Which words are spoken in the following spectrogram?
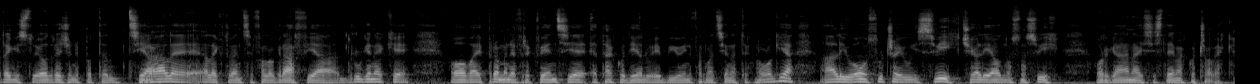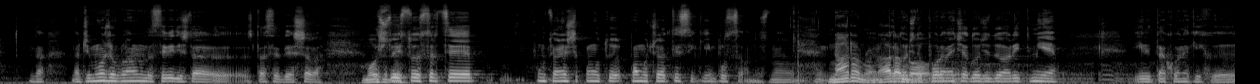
registruje određene potencijale, elektroencefalografija druge neke ovaj promjene frekvencije, e tako djeluje bioinformacijona tehnologija, ali u ovom slučaju i svih ćelija, odnosno svih organa i sistema kod čoveka. Da, znači može uglavnom da se vidi šta, šta se dešava. Može što da- isto srce funkcioniše pomoću, pomoću električnih impulsa, odnosno Naravno, kad naravno. dođe do poremeća, dođe do aritmije ili tako nekih e,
